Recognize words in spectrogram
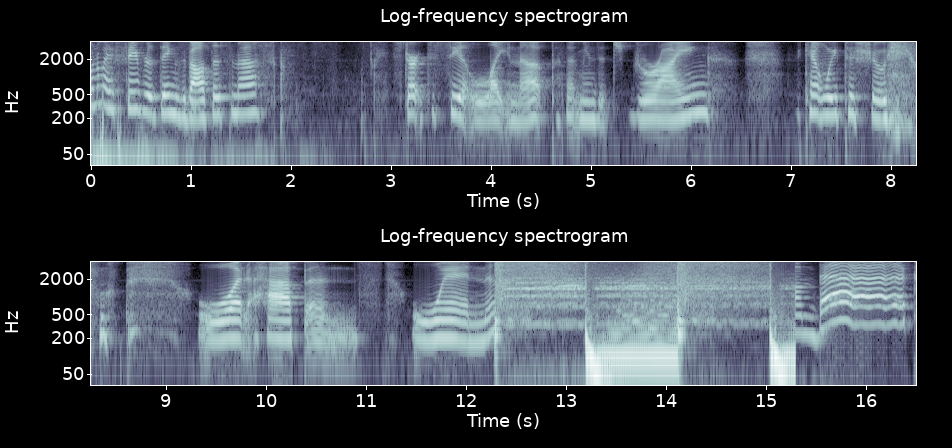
One of my favorite things about this mask, start to see it lighten up. That means it's drying. I can't wait to show you what happens when I'm back.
